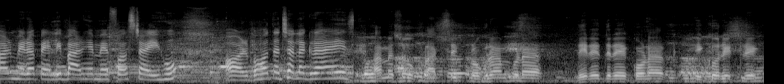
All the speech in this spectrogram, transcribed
बार मेरा पहली बार है मैं फर्स्ट आई हूँ और बहुत अच्छा लग रहा है प्रोग्राम धीरे धीरे कोणार्क इको रिट्रिक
